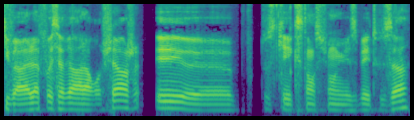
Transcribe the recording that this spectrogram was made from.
qui va à la fois servir à la recharge et pour tout ce qui est extension USB et tout ça.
